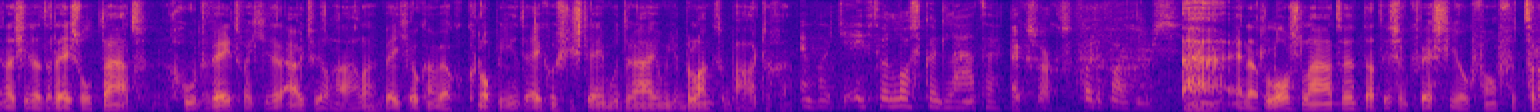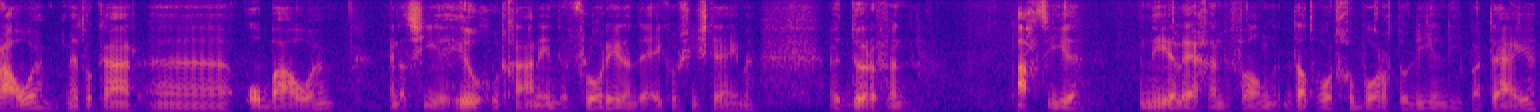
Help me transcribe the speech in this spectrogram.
En als je dat resultaat goed weet wat je eruit wil halen, weet je ook aan welke knoppen je in het ecosysteem moet draaien om je belang te behartigen. En wat je eventueel los kunt laten. Exact. Voor de partners. Uh, en dat loslaten, dat is een kwestie ook van vertrouwen met elkaar uh, opbouwen. En dat zie je heel goed gaan in de florerende ecosystemen. Het durven achter je neerleggen van dat wordt geborgd door die en die partijen.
